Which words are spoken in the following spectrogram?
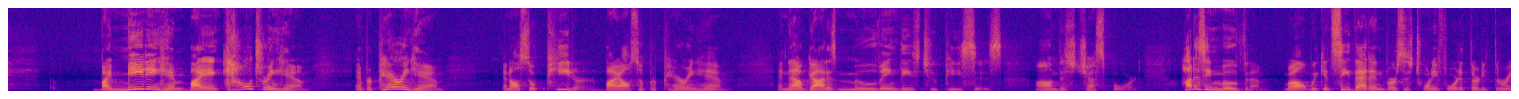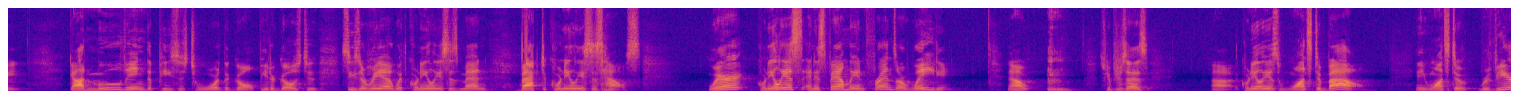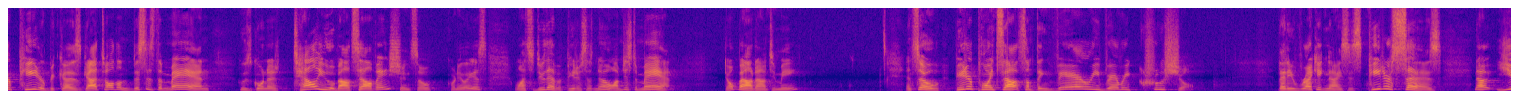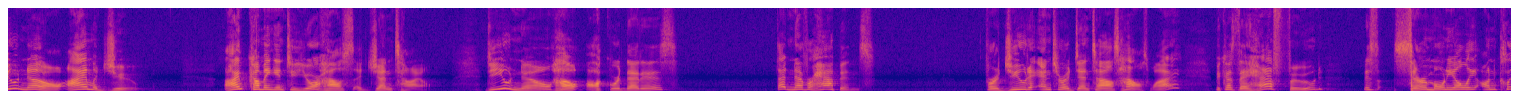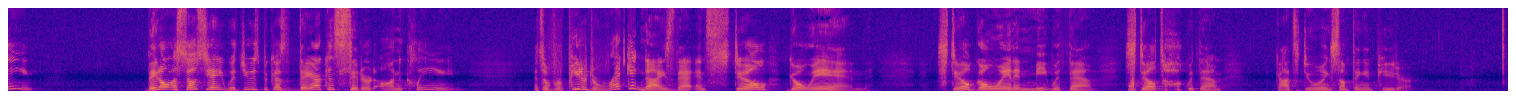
by meeting him, by encountering him and preparing him, and also Peter by also preparing him. And now God is moving these two pieces on this chessboard. How does he move them? Well, we can see that in verses 24 to 33. God moving the pieces toward the goal. Peter goes to Caesarea with Cornelius' men back to Cornelius' house, where Cornelius and his family and friends are waiting. Now, scripture says uh, Cornelius wants to bow and he wants to revere Peter because God told him, This is the man who's going to tell you about salvation. So Cornelius wants to do that, but Peter says, No, I'm just a man. Don't bow down to me. And so Peter points out something very, very crucial that he recognizes. Peter says, Now, you know I'm a Jew. I'm coming into your house a Gentile. Do you know how awkward that is? That never happens. For a Jew to enter a Gentile's house. Why? Because they have food is ceremonially unclean. They don't associate with Jews because they are considered unclean. And so for Peter to recognize that and still go in, still go in and meet with them, still talk with them, God's doing something in Peter.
